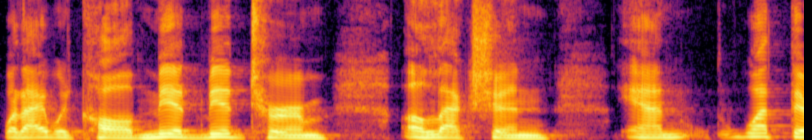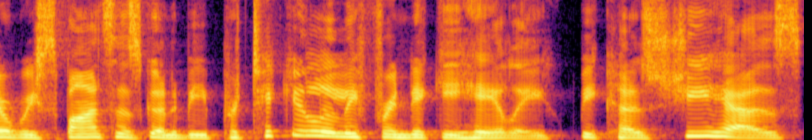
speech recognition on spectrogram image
what I would call mid midterm election and what their response is going to be, particularly for Nikki Haley, because she has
